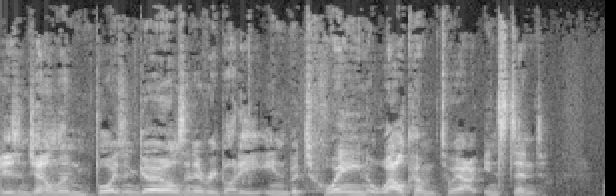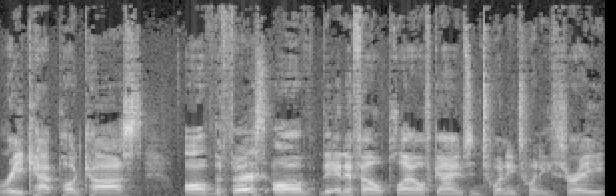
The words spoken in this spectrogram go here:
Ladies and gentlemen, boys and girls, and everybody in between, welcome to our instant recap podcast of the first of the NFL playoff games in 2023.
